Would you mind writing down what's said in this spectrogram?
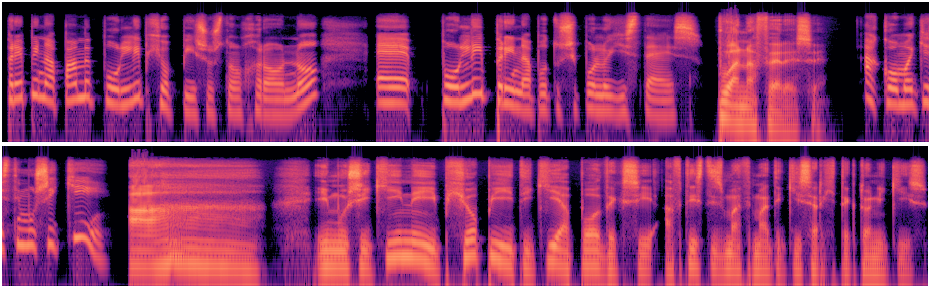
πρέπει να πάμε πολύ πιο πίσω στον χρόνο, ε, πολύ πριν από τους υπολογιστές. Πού αναφέρεσαι; Ακόμα και στη μουσική. Α, η μουσική είναι η πιο ποιητική απόδειξη αυτής της μαθηματικής αρχιτεκτονικής.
